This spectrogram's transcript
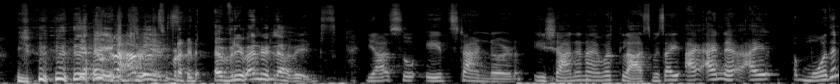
AIDS will AIDS. spread. Everyone will have AIDS. Yeah, so eighth standard. Ishan and I were classmates. I, I, I, ne- I more than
